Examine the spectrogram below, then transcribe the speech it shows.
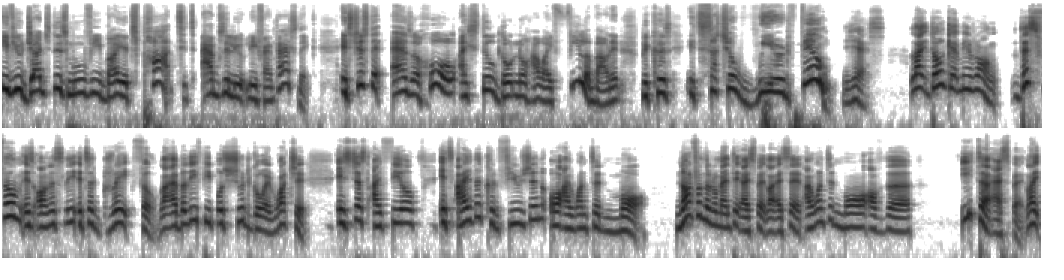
if you judge this movie by its parts, it's absolutely fantastic. It's just that as a whole, I still don't know how I feel about it because it's such a weird film. Yes. Like, don't get me wrong. This film is honestly, it's a great film. Like, I believe people should go and watch it. It's just, I feel it's either confusion or I wanted more. Not from the romantic aspect, like I said. I wanted more of the eater aspect. Like,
